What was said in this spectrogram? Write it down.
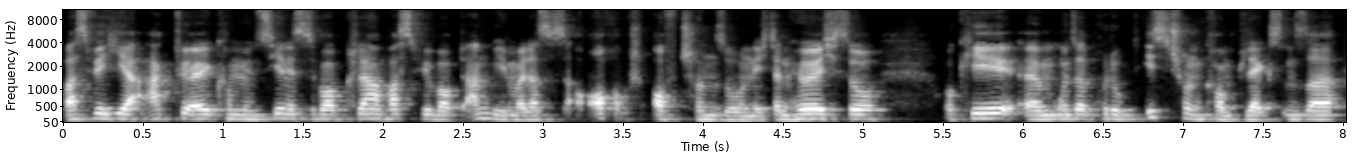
was wir hier aktuell kommunizieren, ist es überhaupt klar, was wir überhaupt anbieten? Weil das ist auch oft schon so nicht. Dann höre ich so, okay, ähm, unser Produkt ist schon komplex, unser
